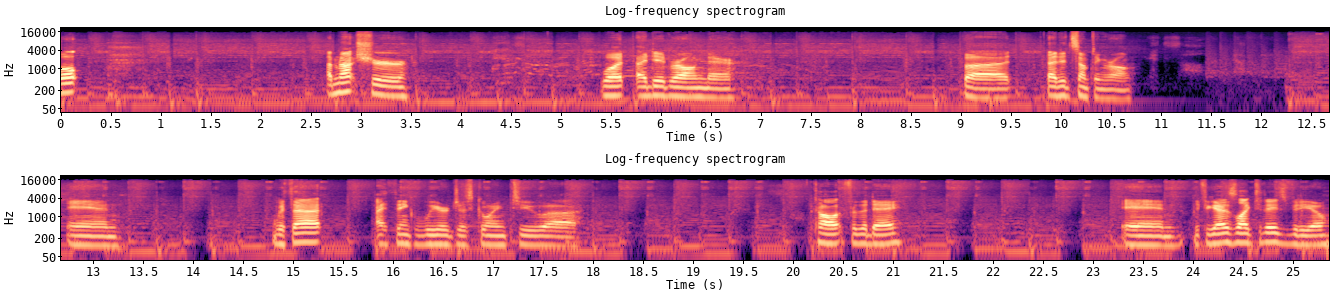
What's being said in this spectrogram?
Well, I'm not sure what I did wrong there, but I did something wrong. And with that, I think we're just going to uh, call it for the day. And if you guys like today's video,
